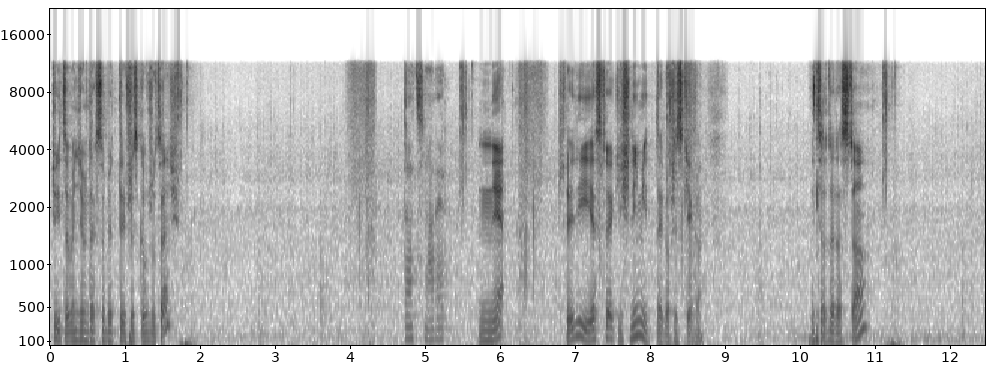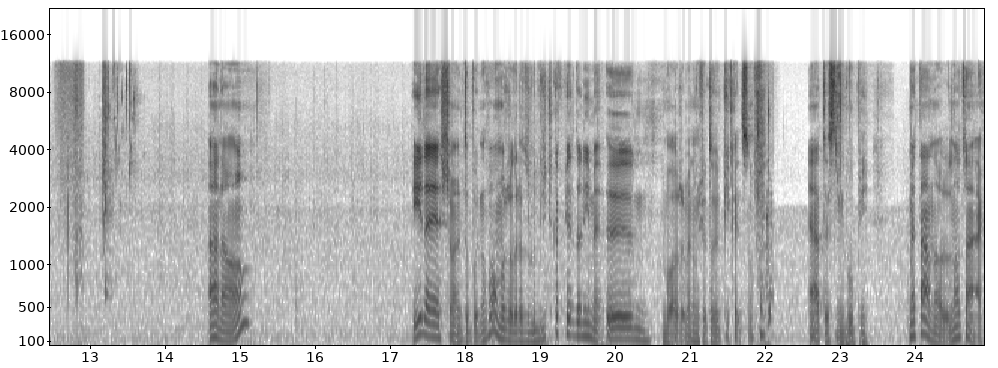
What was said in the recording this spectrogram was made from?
Czyli co, będziemy tak sobie tutaj wszystko wrzucać? That's not it. Nie. Czyli jest tu jakiś limit tego wszystkiego. I co teraz to? Ano. Ile jeszcze mamy tu płynów? O, może od razu ludziczka wpierdolimy? Yy, Boże, będę musiał to wypikać znów. Ja to jestem głupi. Metanol, no tak.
